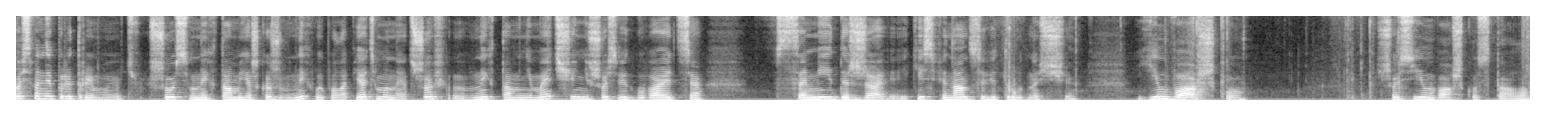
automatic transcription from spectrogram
Щось вони притримують. Щось в них там, я ж кажу, в них випало 5 монет. Щось в них там в Німеччині щось відбувається в самій державі, якісь фінансові труднощі. Їм важко. Щось їм важко стало.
